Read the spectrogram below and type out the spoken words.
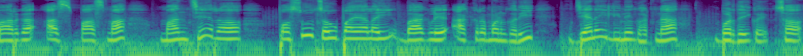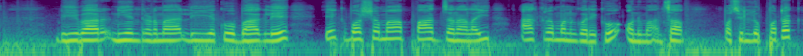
मार्ग आसपासमा मान्छे र पशु चौपायालाई बाघले आक्रमण गरी ज्यानै लिने घटना बढ्दै गएको छ। बिहिबार नियन्त्रणमा लिइएको बाघले एक वर्षमा पाँचजनालाई आक्रमण गरेको अनुमान छ। पछिल्लो पटक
